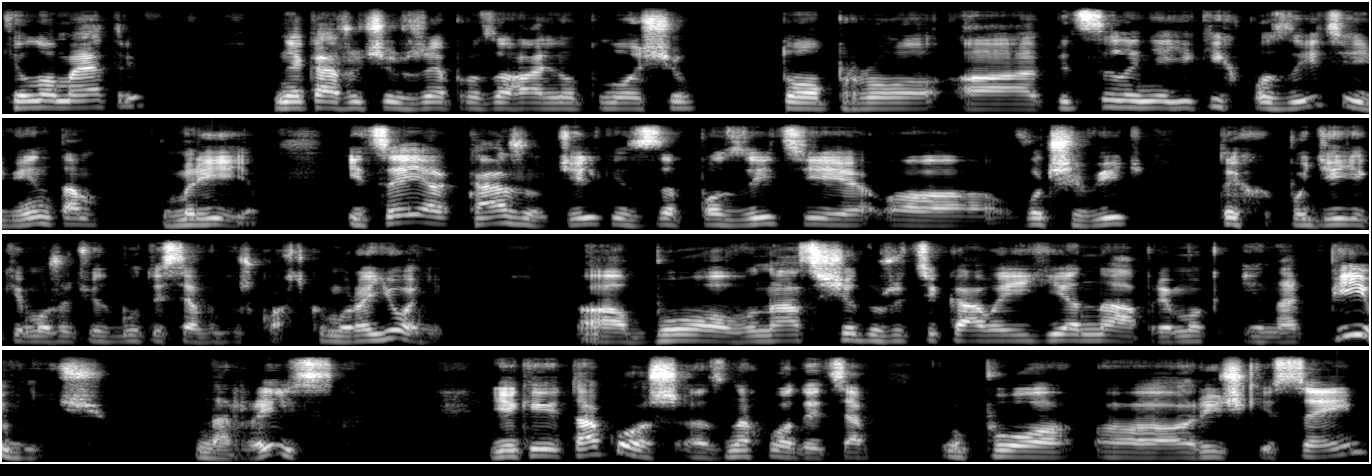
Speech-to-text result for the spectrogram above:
кілометрів, не кажучи вже про загальну площу, то про а, підсилення яких позицій він там мріяв. І це я кажу тільки з позиції, а, вочевидь, тих подій, які можуть відбутися в Глушковському районі. А, бо в нас ще дуже цікавий є напрямок і на північ, на Рильськ, який також е, знаходиться по е, річці Сейм,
